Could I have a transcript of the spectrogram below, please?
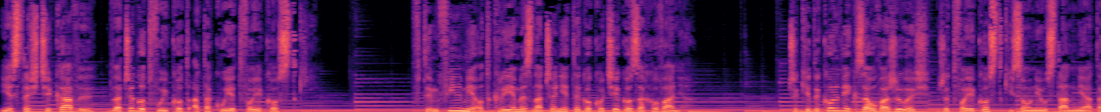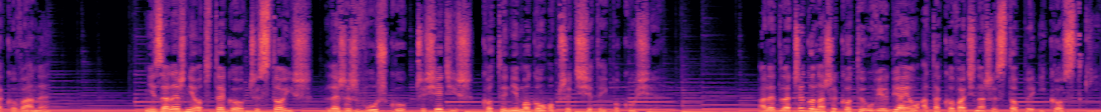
Jesteś ciekawy, dlaczego twój kot atakuje twoje kostki. W tym filmie odkryjemy znaczenie tego kociego zachowania. Czy kiedykolwiek zauważyłeś, że twoje kostki są nieustannie atakowane? Niezależnie od tego, czy stoisz, leżysz w łóżku, czy siedzisz, koty nie mogą oprzeć się tej pokusie. Ale dlaczego nasze koty uwielbiają atakować nasze stopy i kostki?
